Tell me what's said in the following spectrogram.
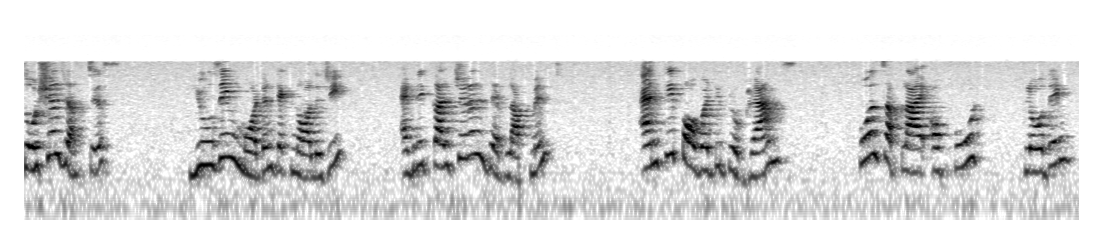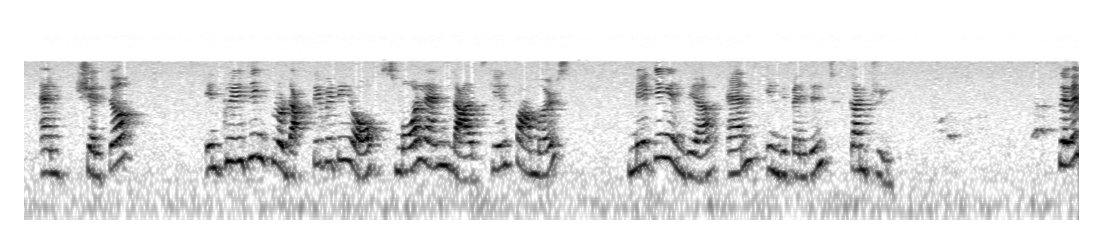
social justice using modern technology, agricultural development, anti-poverty programs, full supply of food, clothing and shelter, increasing productivity of small and large-scale farmers, making India an independent country. Seven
